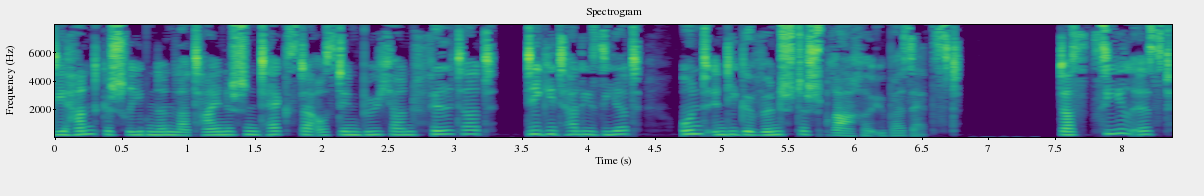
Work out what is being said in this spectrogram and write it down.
die handgeschriebenen lateinischen Texte aus den Büchern filtert, digitalisiert und in die gewünschte Sprache übersetzt. Das Ziel ist,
